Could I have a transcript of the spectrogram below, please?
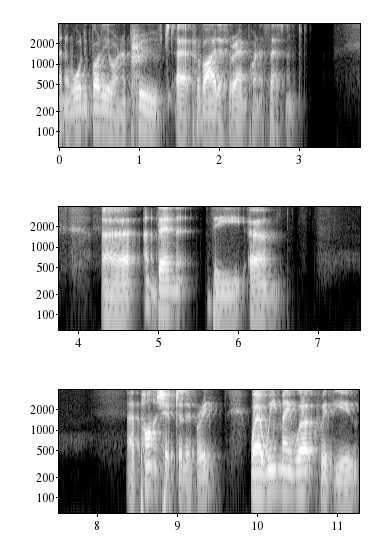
an awarded body or an approved provider for endpoint assessment, and then the um, partnership delivery, where we may work with you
